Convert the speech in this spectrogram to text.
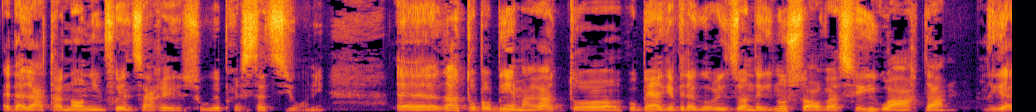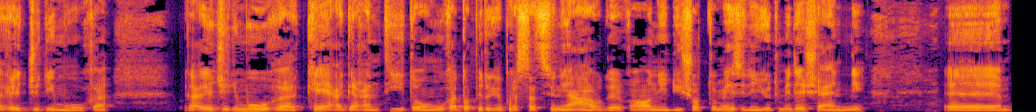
e dall'altra non influenzare sulle prestazioni. Eh, l'altro, problema, l'altro problema che vede all'orizzonte di Linux Torvalds riguarda la legge di Moore. La legge di Moore che ha garantito un raddoppio delle prestazioni hardware ogni 18 mesi negli ultimi decenni, eh,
